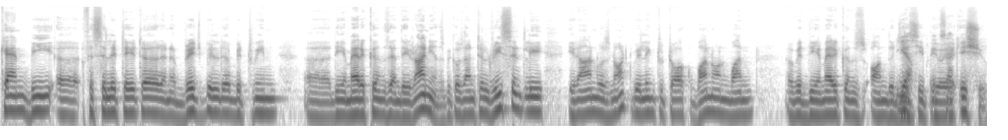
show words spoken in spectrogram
can be a facilitator and a bridge builder between uh, the Americans and the Iranians, because until recently, Iran was not willing to talk one on one with the Americans on the Yeah, JCPOA exactly. issue.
